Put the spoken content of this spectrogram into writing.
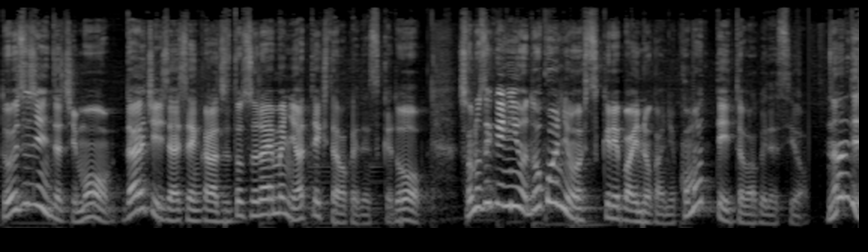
ドイツ人たちも第一次大戦からずっと辛い目に遭ってきたわけですけど、その責任をどこに押し付ければいいのかに困っていたわけですよ。なんで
